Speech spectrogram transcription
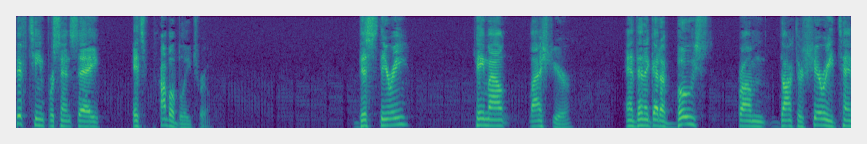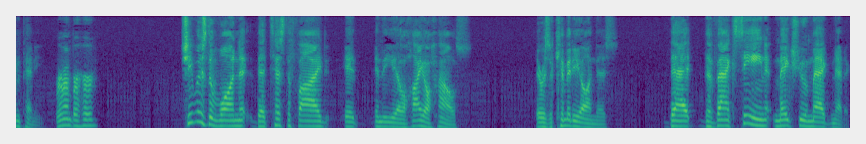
15% say it's probably true. This theory came out last year, and then it got a boost from Dr. Sherry Tenpenny. Remember her? She was the one that testified it in the Ohio House. There was a committee on this that the vaccine makes you magnetic.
